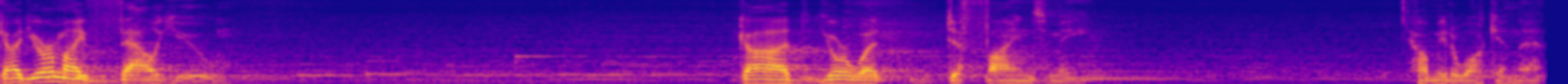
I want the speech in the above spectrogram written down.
God, you're my value. God, you're what defines me. Help me to walk in that.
